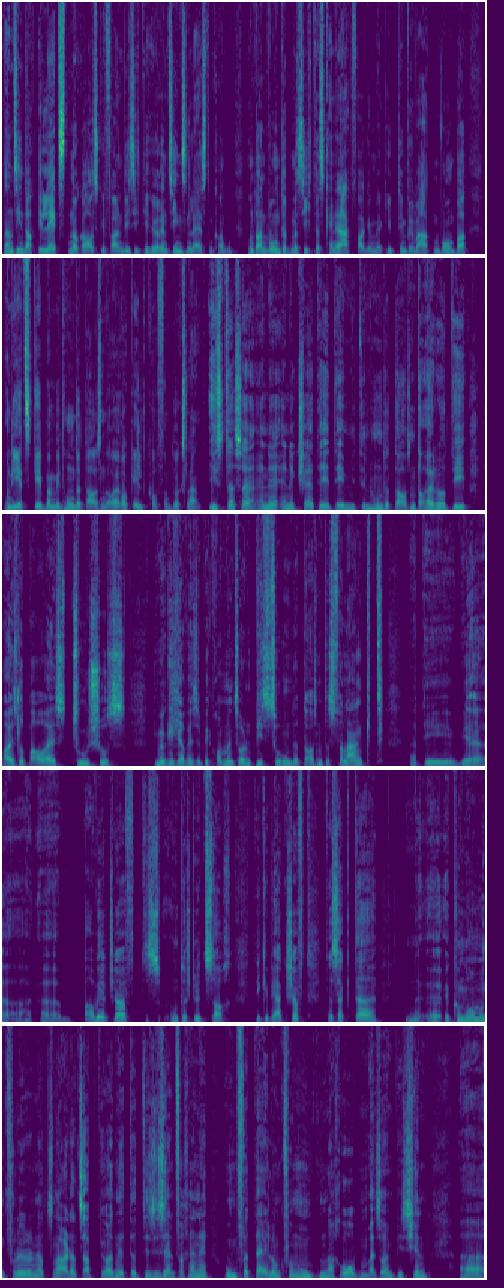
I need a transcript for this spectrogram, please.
dann sind auch die letzten noch ausgefallen, die sich die höheren Zinsen leisten konnten. Und dann wundert man sich, dass es keine Nachfrage mehr gibt im privaten Wohnbau. Und jetzt geht man mit 100.000 Euro Geldkoffern durchs Land. Ist das eine, eine gescheite Idee mit den 100.000 Euro, die Häuselbauer als Zuschuss möglicherweise bekommen sollen, bis zu 100.000? Das verlangt äh, die äh, äh, Bauwirtschaft, das unterstützt auch die Gewerkschaft. Da sagt der Ökonom und frühere Nationalratsabgeordneter, das ist einfach eine Umverteilung von unten nach oben. Also ein bisschen äh,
